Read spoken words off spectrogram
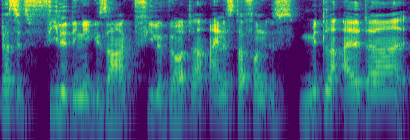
Du hast jetzt viele Dinge gesagt, viele Wörter. Eines davon ist Mittelalter.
